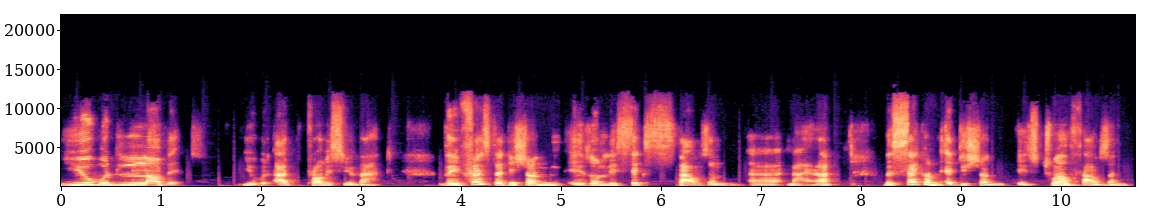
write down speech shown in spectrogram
You would love it. You would. I promise you that. The first edition is only 6,000 uh, naira. The second edition is 12,000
